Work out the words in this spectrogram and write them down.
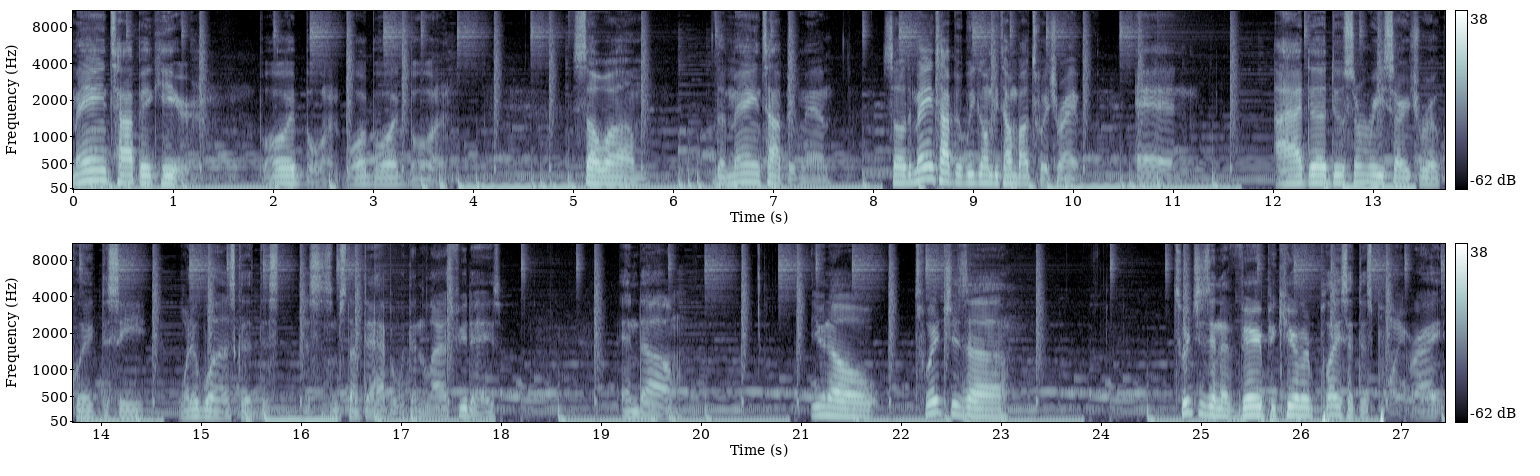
Main topic here, boy, boy, boy, boy, boy. So, um, the main topic, man. So, the main topic we're gonna be talking about Twitch, right? And I had to do some research real quick to see what it was, because this this is some stuff that happened within the last few days. And um, you know, Twitch is a Twitch is in a very peculiar place at this point, right?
